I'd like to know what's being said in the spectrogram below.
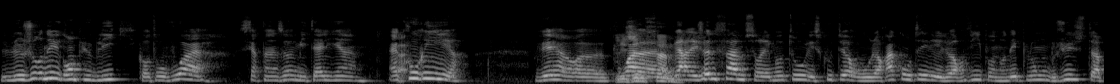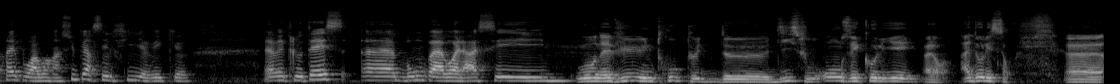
Le journée grand public, quand on voit certains hommes italiens à courir vers, euh, les vers les jeunes femmes sur les motos, les scooters, ou leur raconter leur vie pendant des plombes, juste après pour avoir un super selfie avec avec l'hôtesse. Euh, bon, bah voilà, c'est. Où on a vu une troupe de 10 ou 11 écoliers, alors adolescents, euh,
